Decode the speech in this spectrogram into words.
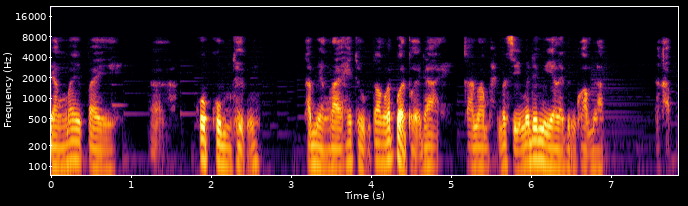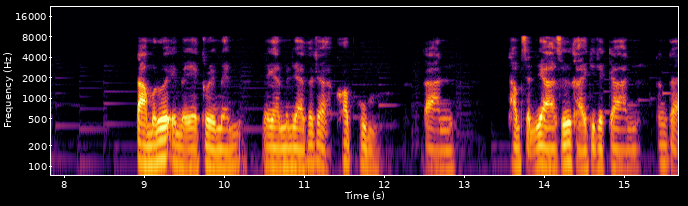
ยังไม่ไปควบคุมถึง ทำอย่างไรให้ถูกต้องและเปิดเผยได้ การวางแผนภาษีไม่ได้มีอะไรเป็นความลับนะครับ ตามมาด้วย MA Agreement ในงานบรรยายก็จะครอบคลุมการทำสัญญาซื้อขายกิจการตั้งแต่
